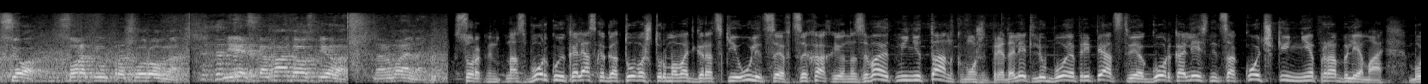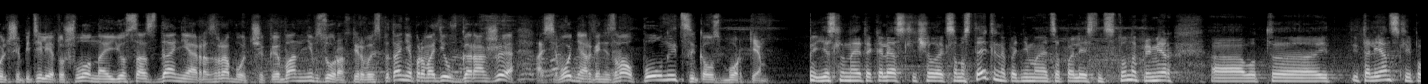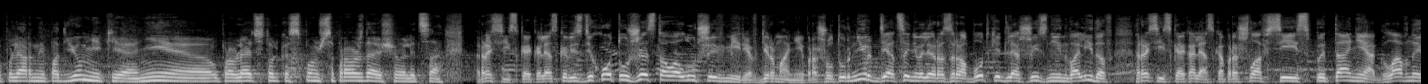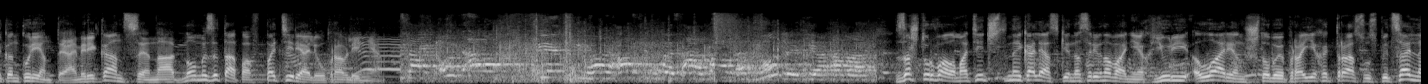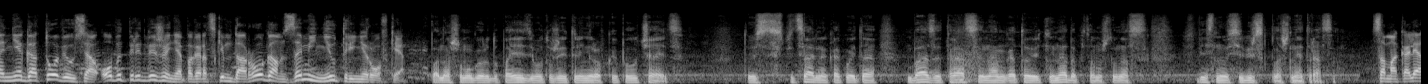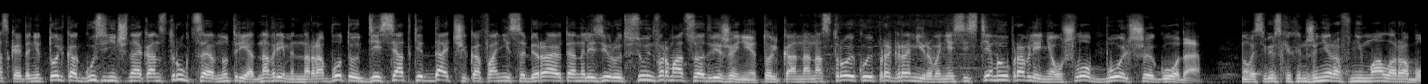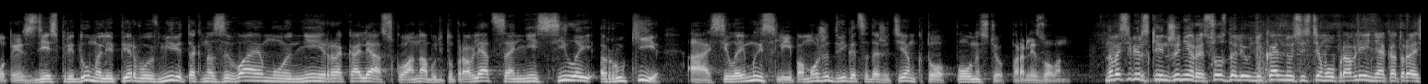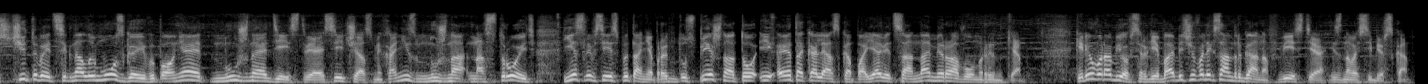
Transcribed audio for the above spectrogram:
все, 40 минут прошло ровно. Есть, команда успела. Нормально. 40 минут на сборку и коляска готова штурмовать городские улицы. В цехах ее называют мини-танк. Может преодолеть любое препятствие. Горка, лестница, кочки – не проблема. Больше пяти лет ушло на ее создание. Разработчик Иван Невзоров первые испытания проводил в гараже, а сегодня организовал полный цикл сборки. Если на этой коляске человек самостоятельно поднимается по лестнице, то, например, э, вот э, итальянские популярные подъемники, они э, управляются только с помощью сопровождающего лица. Российская коляска-вездеход уже стала лучшей в мире. В Германии прошел турнир, где оценивали разработки для жизни инвалидов. Российская коляска прошла все испытания. Главные конкуренты, американцы, на одном из этапов потеряли управление. За штурвалом отечественной коляски на соревнованиях Юрий Ларин, чтобы проехать трассу, специально не готовился. Опыт передвижения по городским дорогам заменил тренировки. По нашему городу поездить вот уже и тренировка и получается. То есть специально какой-то базы, трассы нам готовить не надо, потому что у нас весь Новосибирск сплошная трасса. Сама коляска – это не только гусеничная конструкция. Внутри одновременно работают десятки датчиков. Они собирают и анализируют всю информацию о движении. Только на настройку и программирование системы управления ушло больше года. Новосибирских инженеров немало работы. Здесь придумали первую в мире так называемую нейроколяску. Она будет управляться не силой руки, а силой мысли и поможет двигаться даже тем, кто полностью парализован. Новосибирские инженеры создали уникальную систему управления, которая считывает сигналы мозга и выполняет нужное действие. Сейчас механизм нужно настроить. Если все испытания пройдут успешно, то и эта коляска появится на мировом рынке. Кирилл Воробьев, Сергей Бабичев, Александр Ганов. Вести из Новосибирска.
